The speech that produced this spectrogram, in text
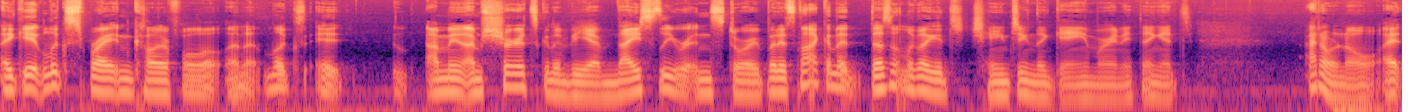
Like it looks bright and colorful, and it looks it. I mean, I'm sure it's gonna be a nicely written story, but it's not gonna. Doesn't look like it's changing the game or anything. It's. I don't know. I.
